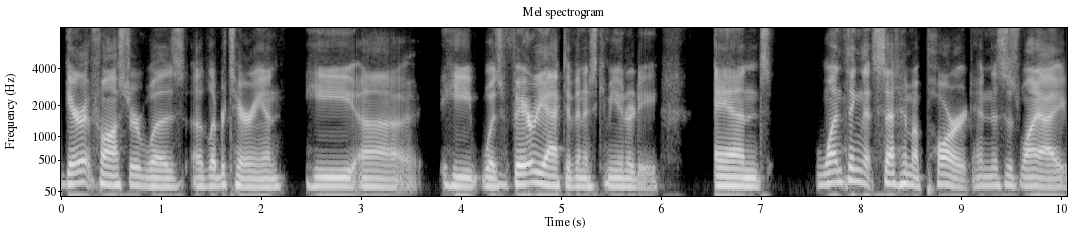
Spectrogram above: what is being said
Garrett Foster was a libertarian. He uh, he was very active in his community, and one thing that set him apart, and this is why I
